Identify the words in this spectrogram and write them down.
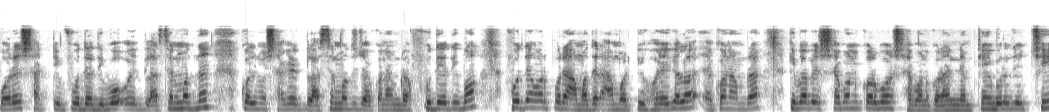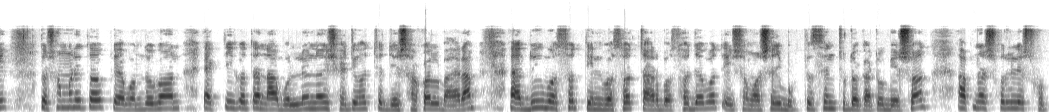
পরে সাতটি ফুদে দিব ওই গ্লাসের মধ্যে, কলমি শাকের গ্লাসের মধ্যে যখন আমরা ফুদে দিব, ফু দেওয়ার পরে আমাদের আমলটি হয়ে গেল। এখন আমরা কীভাবে সেবন করব, সেবন করার নিয়মটি আমি বলে দিচ্ছি। তো সম্মানিত প্রিয় বন্ধুগণ, একটি কথা না বললে নয়, সেটি হচ্ছে যে সকল ভাইরা দুই বছর, তিন বছর চার বছর যাবত এই সমস্যায় ভুগতেছেন, ছোটোখাটো বেশক আপনার শরীরে শ্যুট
